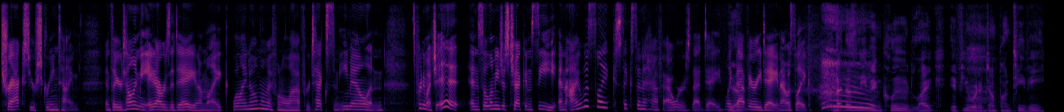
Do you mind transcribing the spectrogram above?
tracks your screen time. And so you're telling me eight hours a day. And I'm like, well, I know I'm on my phone a lot for text and email, and it's pretty much it. And so let me just check and see. And I was like six and a half hours that day, like Yeah. that very day. And I was like, And that doesn't even include like if you were to jump on TV.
